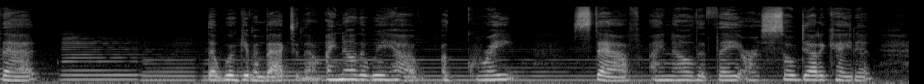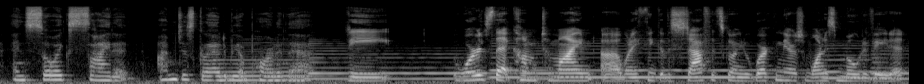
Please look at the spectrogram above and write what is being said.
that that we're giving back to them. I know that we have a great staff. I know that they are so dedicated and so excited. I'm just glad to be a part of that. The words that come to mind uh, when I think of the staff that's going to be working there is one is motivated.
